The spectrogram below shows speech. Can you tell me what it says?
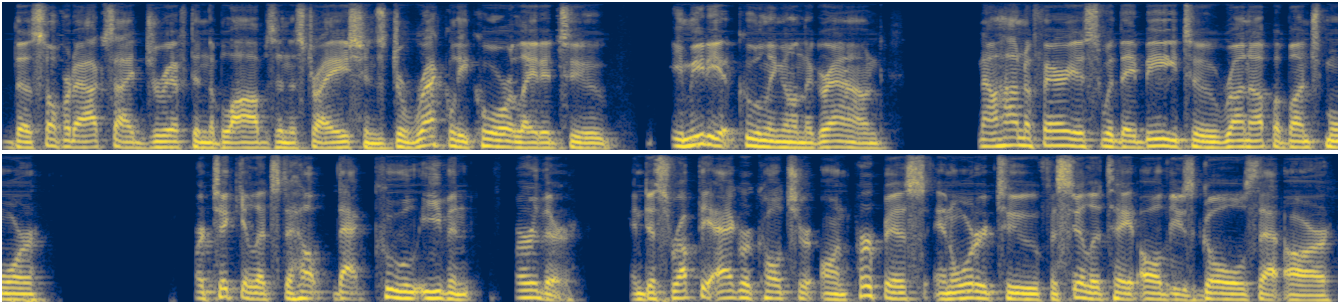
the sulfur dioxide drift and the blobs and the striations directly correlated to immediate cooling on the ground. Now, how nefarious would they be to run up a bunch more particulates to help that cool even further and disrupt the agriculture on purpose in order to facilitate all these goals that are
